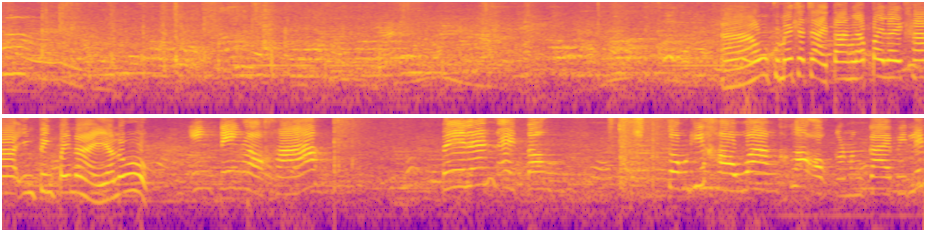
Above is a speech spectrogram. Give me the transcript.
บึ้นอ้าวคุณแม่จะจ่ายตังค์แล้วไปเลยค่ะ อิงติงไปไหนอะลูก อิงติงเหรอคะ ไปเล่นไอ้ตรง ตรงที่เขาวางเครื่องออกกำลังกายไปเล่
